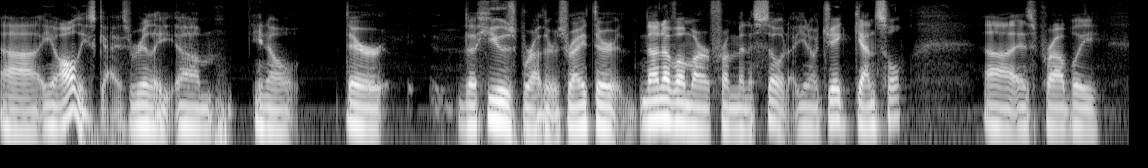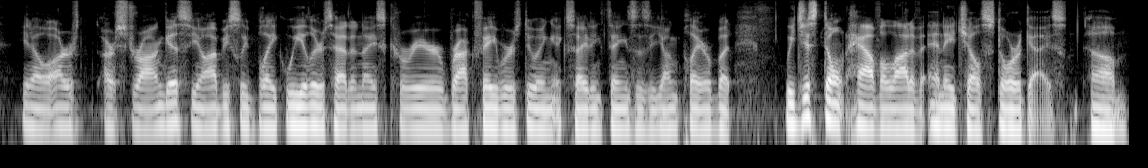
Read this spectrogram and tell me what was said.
uh, you know, all these guys really, um, you know, they're the Hughes brothers, right? They're none of them are from Minnesota. You know, Jake Guentzel uh, is probably, you know, our our strongest. You know, obviously Blake Wheeler's had a nice career. Brock Faber's doing exciting things as a young player, but we just don't have a lot of NHL store guys. Um,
